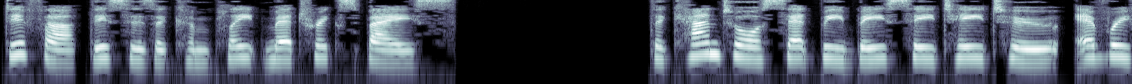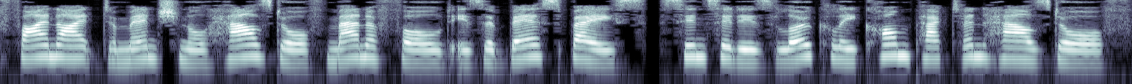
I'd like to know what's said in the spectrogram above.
differ. This is a complete metric space. The Cantor set B BCT2 every finite dimensional Hausdorff manifold is a Baire space since it is locally compact and Hausdorff.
